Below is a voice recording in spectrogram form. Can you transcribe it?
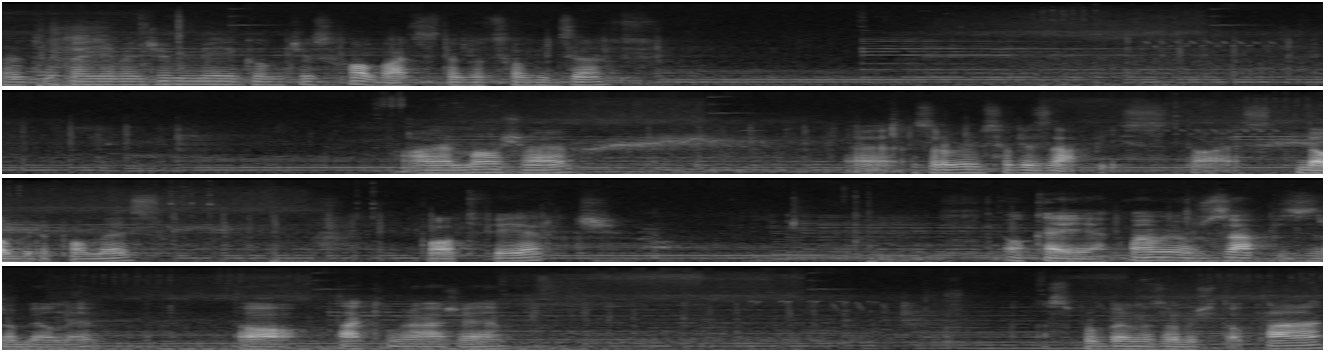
Ale tutaj nie będziemy mieli go gdzie schować, z tego co widzę. Ale może e, zrobimy sobie zapis. To jest dobry pomysł. Potwierdź. Ok, jak mamy już zapis zrobiony, to w takim razie spróbujemy zrobić to tak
